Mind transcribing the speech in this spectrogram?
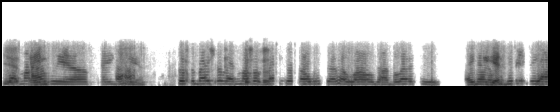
Yes. Let I will. Thank Uh-huh. you. Sister Baker, let Mother Baker know we said hello. God bless you. Amen. Yes. And see our,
